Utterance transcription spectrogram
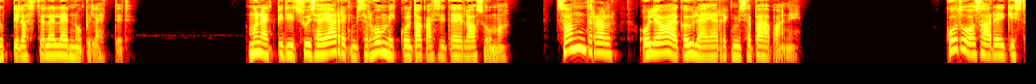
õpilastele lennupiletid. mõned pidid suisa järgmisel hommikul tagasi teele asuma. Sandral oli aega ülejärgmise päevani koduosariigist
